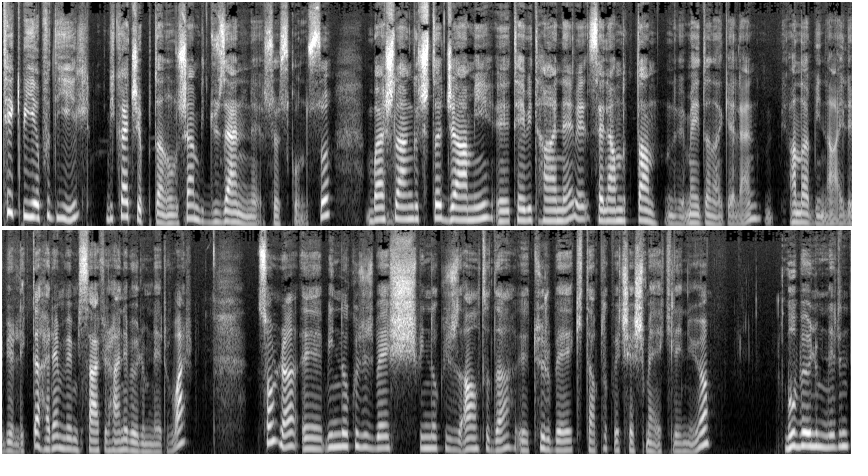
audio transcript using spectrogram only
Tek bir yapı değil, birkaç yapıdan oluşan bir düzen söz konusu. Başlangıçta cami, tevhidhane ve selamlıktan meydana gelen ana bina ile birlikte harem ve misafirhane bölümleri var. Sonra 1905-1906'da türbe, kitaplık ve çeşme ekleniyor. Bu bölümlerin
